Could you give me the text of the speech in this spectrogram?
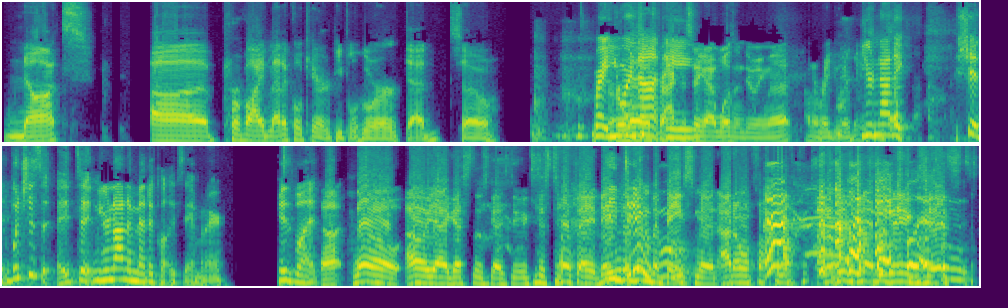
not uh provide medical care to people who are dead. So Right, you or are when I was not practicing. a. I wasn't doing that on a regular basis. You're not a shit. Which is it's a, you're not a medical examiner, is what. Uh, no. Oh yeah, I guess those guys do exist, don't they? They, They live do. in the basement. I don't. Fucking know. I don't even know if they exist.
